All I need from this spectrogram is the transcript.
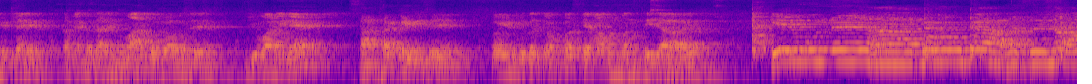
એટલે તમે બધા યુવાન બોલાવો છે. યુવાનીને સાર્થક કરી છે. તો એટલું તો ચોક્કસ કહેવાનું મન થઈ જાય. કે ઉન આંખો કા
